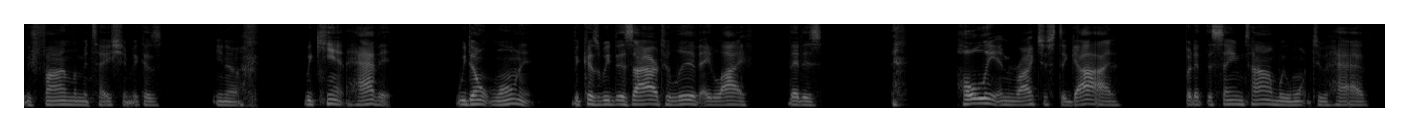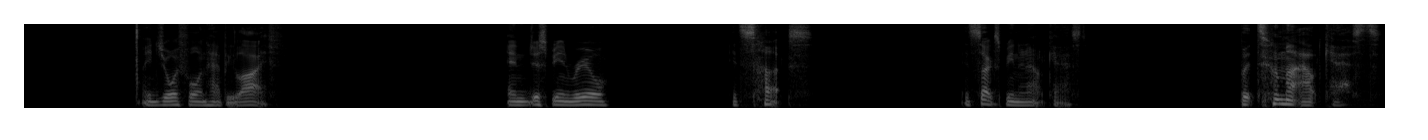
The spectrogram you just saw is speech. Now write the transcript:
We find limitation because, you know, we can't have it. We don't want it because we desire to live a life that is holy and righteous to God, but at the same time, we want to have a joyful and happy life and just being real, it sucks. It sucks being an outcast. But to my outcasts,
